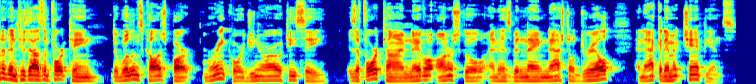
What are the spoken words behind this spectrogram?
Founded in 2014, the Woodlands College Park Marine Corps Junior ROTC is a four time Naval Honor School and has been named National Drill and Academic Champions.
